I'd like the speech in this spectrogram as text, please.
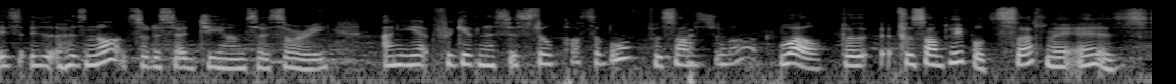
is, is, has not sort of said, "Gee, I'm so sorry," and yet forgiveness is still possible? For some, Question mark. well, for for some people, it certainly is.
